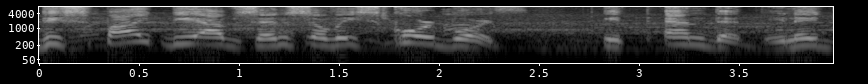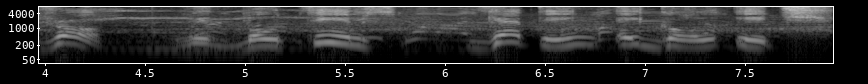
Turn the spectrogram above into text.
despite the absence of a scoreboard. It ended in a draw with both teams getting a goal each.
